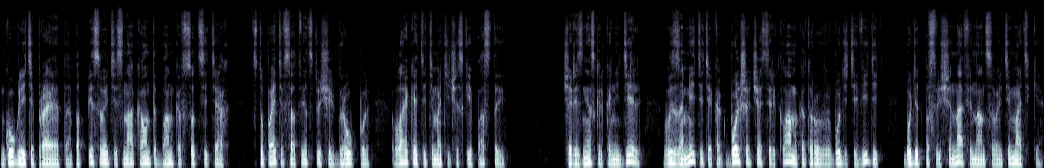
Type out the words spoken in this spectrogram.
Гуглите про это, подписывайтесь на аккаунты банков в соцсетях, вступайте в соответствующие группы, лайкайте тематические посты. Через несколько недель вы заметите, как большая часть рекламы, которую вы будете видеть, будет посвящена финансовой тематике.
